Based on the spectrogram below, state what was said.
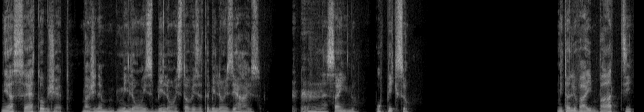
e acerta o objeto. Imagina milhões, bilhões, talvez até bilhões de raios saindo por pixel. Então ele vai e bate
